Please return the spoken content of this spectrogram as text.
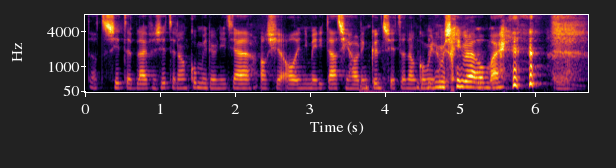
Dat zitten, blijven zitten, dan kom je er niet. Ja, als je al in die meditatiehouding kunt zitten, dan kom je er misschien wel, maar... ja.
